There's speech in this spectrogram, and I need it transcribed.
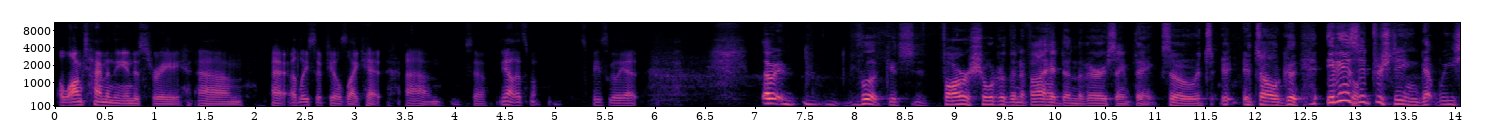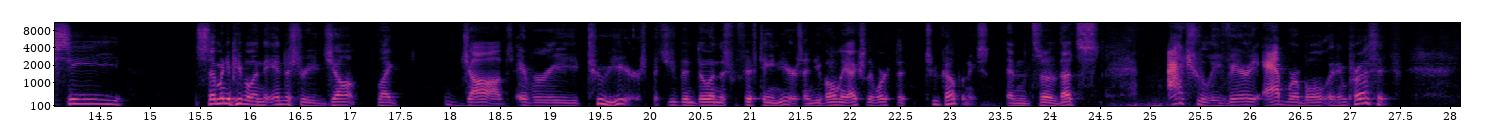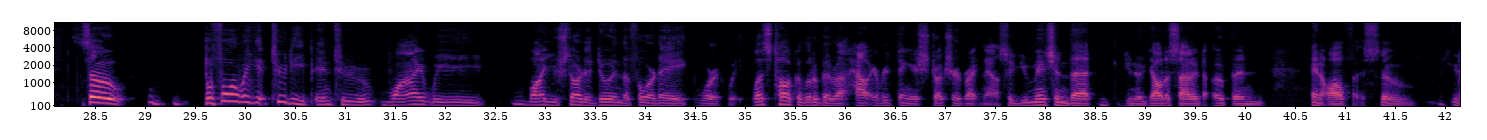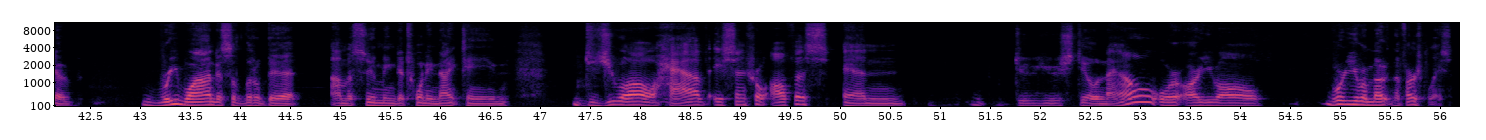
a long time in the industry. Um, at least it feels like it. Um, so yeah, that's that's basically it. I mean, look, it's far shorter than if I had done the very same thing. So it's it, it's all good. It is cool. interesting that we see so many people in the industry jump like jobs every two years, but you've been doing this for 15 years and you've only actually worked at two companies. And so that's actually very admirable and impressive. So before we get too deep into why we why you started doing the four day work week, let's talk a little bit about how everything is structured right now. So you mentioned that you know y'all decided to open an office. So you know, rewind us a little bit. I'm assuming to 2019 did you all have a central office and do you still now or are you all were you remote in the first place?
